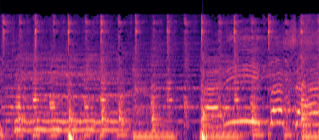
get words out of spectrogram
putih Pari pasar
